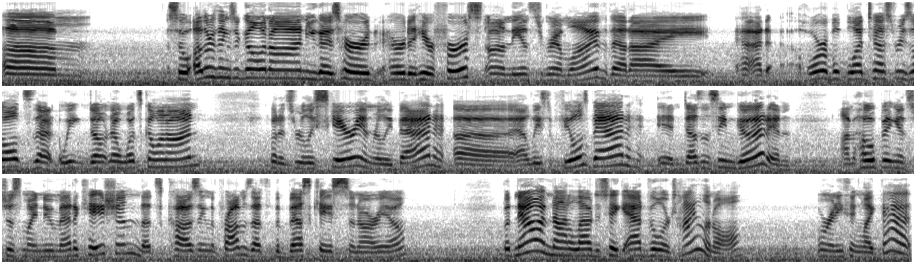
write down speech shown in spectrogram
um, so other things are going on. You guys heard heard it here first on the Instagram live that I had horrible blood test results that we don't know what's going on, but it's really scary and really bad. Uh, at least it feels bad. It doesn't seem good, and I'm hoping it's just my new medication that's causing the problems. That's the best case scenario. But now I'm not allowed to take Advil or Tylenol or anything like that,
